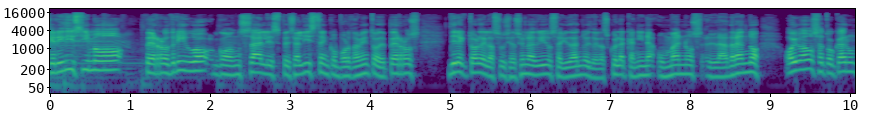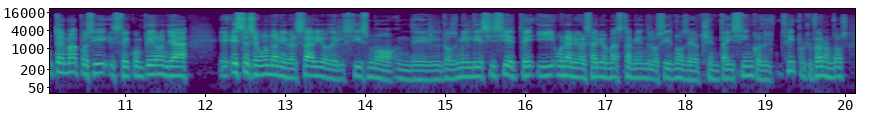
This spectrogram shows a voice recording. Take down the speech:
Queridísimo Perro Rodrigo González, especialista en comportamiento de perros, director de la Asociación Ladridos Ayudando y de la Escuela Canina Humanos Ladrando. Hoy vamos a tocar un tema, pues sí, se cumplieron ya eh, este segundo aniversario del sismo del 2017 y un aniversario más también de los sismos de 85, del, sí, porque fueron dos,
